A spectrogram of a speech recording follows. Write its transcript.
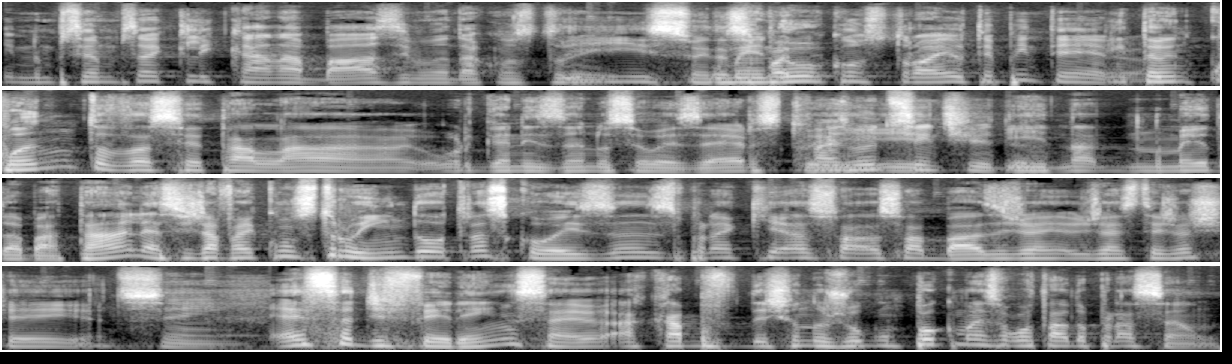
E não precisa, não precisa clicar na base e mandar construir. Isso, o menu pode- constrói o tempo inteiro. Então, enquanto você tá lá organizando o seu exército Faz e, muito sentido. e na- no meio da batalha, você já vai construindo outras coisas para que a sua, a sua base já, já esteja cheia. Sim. Essa diferença acaba deixando o jogo um pouco mais voltado para ação,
